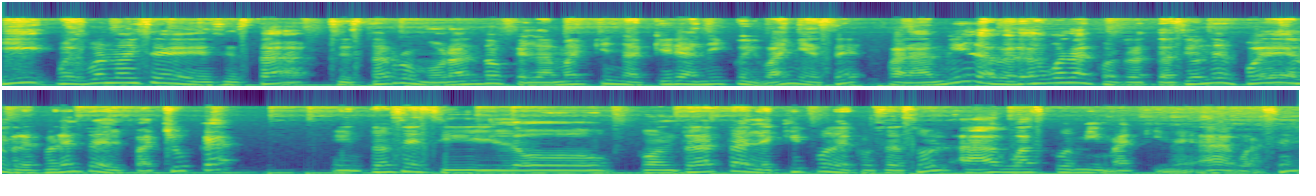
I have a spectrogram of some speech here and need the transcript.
Y pues bueno, ahí se, está, se está rumorando que la máquina quiere a Nico Ibáñez, ¿eh? Para mí, la verdad, buena contratación fue el referente del Pachuca. Entonces, si lo contrata el equipo de Cruz Azul, aguas con mi máquina, aguas, ¿eh?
